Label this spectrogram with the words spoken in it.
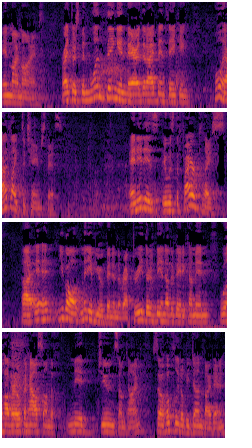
in my mind. Right? There's been one thing in there that I've been thinking, boy, I'd like to change this. And it is it was the fireplace. Uh, and you all, many of you have been in the rectory. There'll be another day to come in. We'll have our open house on the mid June sometime. So hopefully it'll be done by then.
